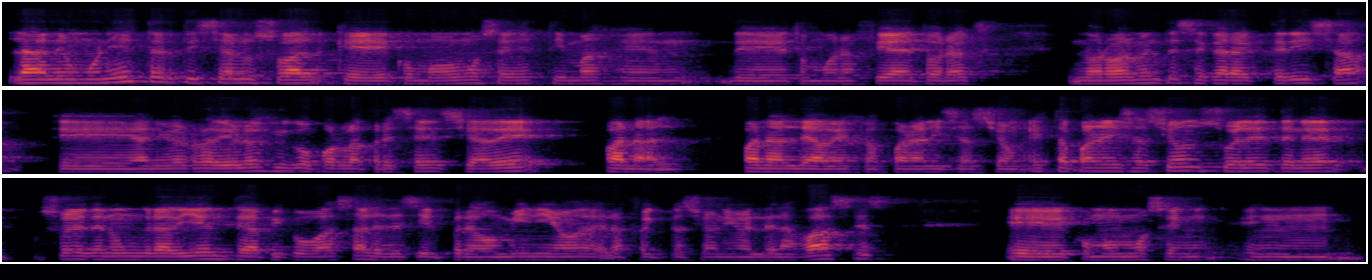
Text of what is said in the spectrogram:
La neumonía intersticial usual, que como vemos en esta imagen de tomografía de tórax, normalmente se caracteriza eh, a nivel radiológico por la presencia de panal, panal de abejas, panalización. Esta panalización suele tener, suele tener un gradiente ápico-basal, es decir, predominio de la afectación a nivel de las bases, eh, como vemos en, en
